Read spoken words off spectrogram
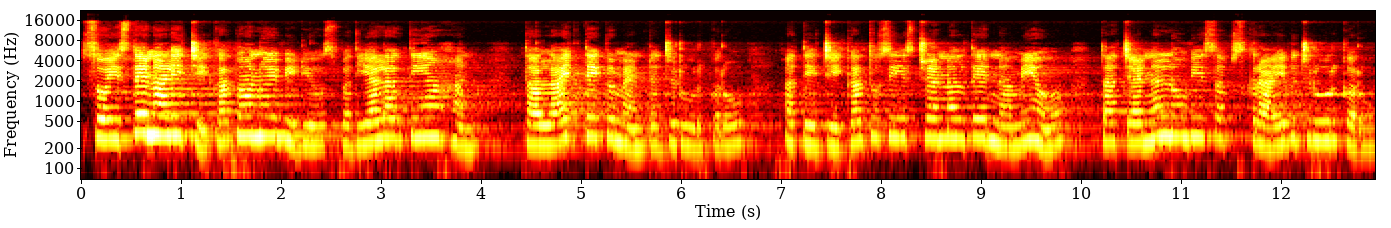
ਸੋ ਇਸ ਦੇ ਨਾਲ ਹੀ ਜੇਕਰ ਤੁਹਾਨੂੰ ਇਹ ਵੀਡੀਓਜ਼ ਵਧੀਆ ਲੱਗਦੀਆਂ ਹਨ, ਤਾਂ ਲਾਈਕ ਤੇ ਕਮੈਂਟ ਜ਼ਰੂਰ ਕਰੋ ਅਤੇ ਜੇਕਰ ਤੁਸੀਂ ਇਸ ਚੈਨਲ ਤੇ ਨਵੇਂ ਹੋ, ਤਾਂ ਚੈਨਲ ਨੂੰ ਵੀ ਸਬਸਕ੍ਰਾਈਬ ਜ਼ਰੂਰ ਕਰੋ।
